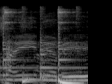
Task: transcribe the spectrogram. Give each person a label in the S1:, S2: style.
S1: Saint Abbey.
